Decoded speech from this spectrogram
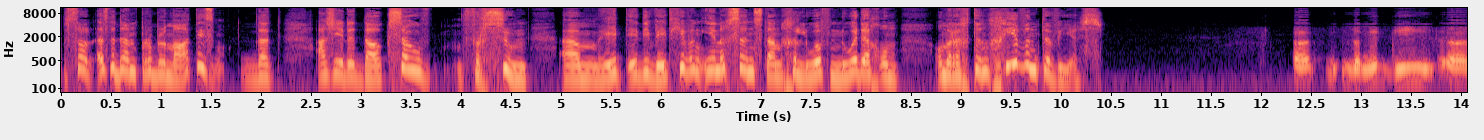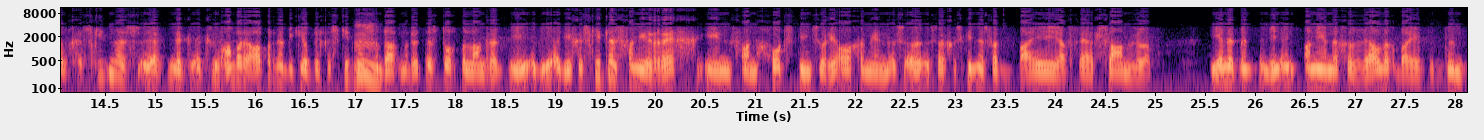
So is dit dan problematies dat as jy dit dalk sou versoen, ehm um, het het die wetgewing enigsins dan geloof nodig om om rigtinggewend te wees? Uh net die uh geskiedenis ek ek, ek hamper haper 'n bietjie op die geskiedenis mm. vandag, maar dit is tog belangrik. Die, die die geskiedenis van die reg en van godsdienst oor die algemeen is is 'n geskiedenis wat baie ver saamloop. Die een het met die ander een geweldig baie te doen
